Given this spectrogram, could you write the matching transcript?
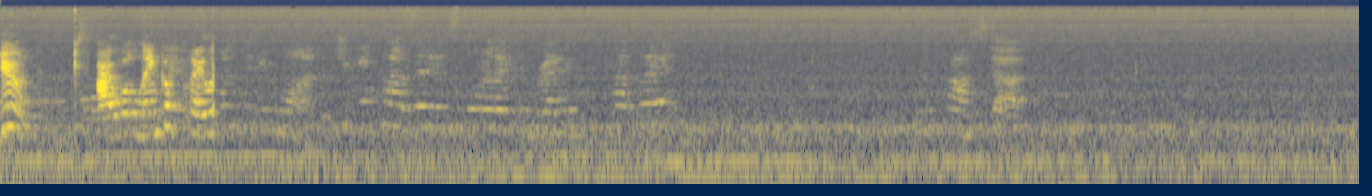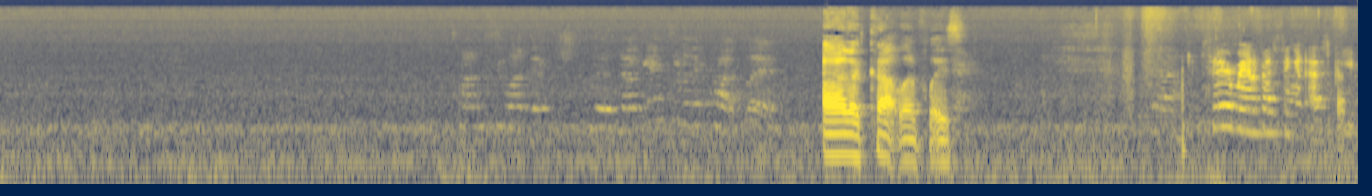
you. I will link a playlist. What do you want? The chicken cutlet is more like a breaded cutlet with pasta. Thomas, you want the, the nuggets or the cutlet? Uh, the cutlet, please. Say you're manifesting an SP.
